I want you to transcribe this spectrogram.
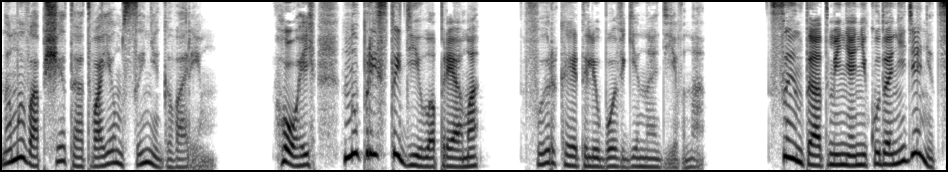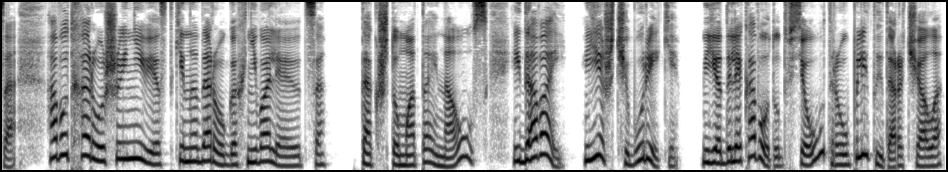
но мы вообще-то о твоем сыне говорим». «Ой, ну пристыдила прямо», — фыркает Любовь Геннадьевна. Сын-то от меня никуда не денется, а вот хорошие невестки на дорогах не валяются. Так что мотай на ус и давай, ешь чебуреки. Я для кого тут все утро у плиты торчала?»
